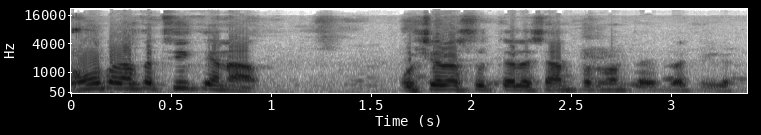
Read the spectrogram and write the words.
हो पण आता ठीक आहे ना. उशिरा सुट्ट्याला शांतपण म्हणता येत बाकी काय.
